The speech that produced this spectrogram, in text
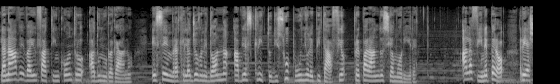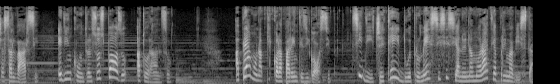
La nave va infatti incontro ad un uragano e sembra che la giovane donna abbia scritto di suo pugno l'epitafio preparandosi a morire. Alla fine però riesce a salvarsi ed incontra il suo sposo a Toranzo. Apriamo una piccola parentesi gossip. Si dice che i due promessi si siano innamorati a prima vista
